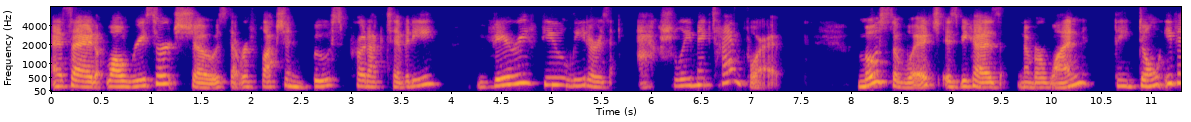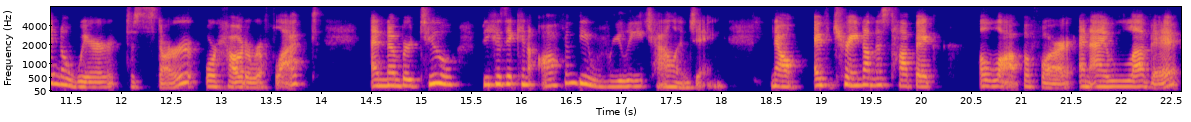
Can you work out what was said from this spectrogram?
And it said while research shows that reflection boosts productivity, very few leaders actually make time for it most of which is because number one, they don't even know where to start or how to reflect. And number two, because it can often be really challenging. Now, I've trained on this topic a lot before, and I love it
